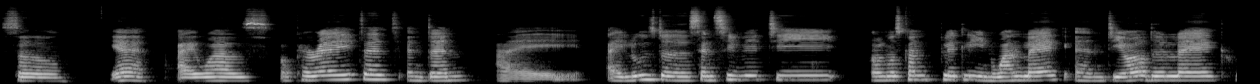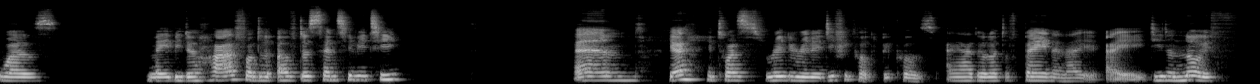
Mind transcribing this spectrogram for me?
So yeah, I was operated and then I I lose the sensitivity almost completely in one leg and the other leg was maybe the half of the of the sensitivity. And yeah, it was really, really difficult because I had a lot of pain and I, I didn't know if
